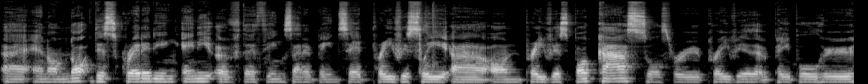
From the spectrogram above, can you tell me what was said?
uh, and I'm not discrediting any of the things that have been said previously uh, on previous podcasts or through previous people who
